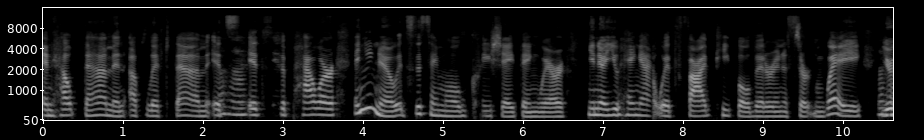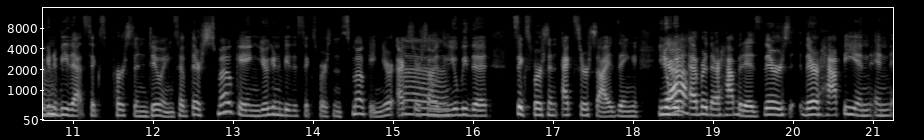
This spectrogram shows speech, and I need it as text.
and help them and uplift them it's uh-huh. it's the power and you know it's the same old cliche thing where you know you hang out with five people that are in a certain way uh-huh. you're going to be that sixth person doing so if they're smoking you're going to be the sixth person smoking you're exercising uh. you'll be the sixth person exercising you know yeah. whatever their habit is there's they're happy and and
